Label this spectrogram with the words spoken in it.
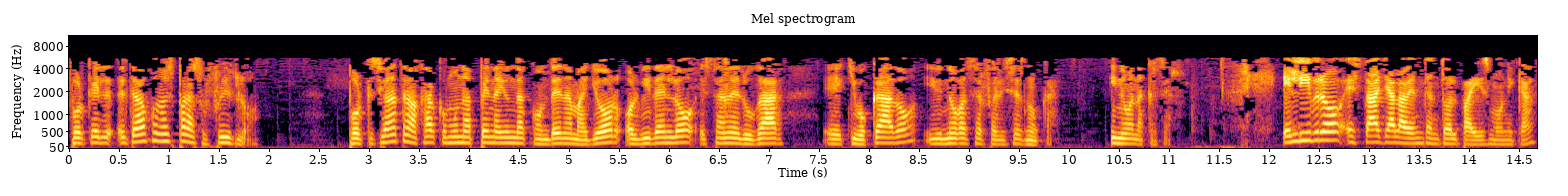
Porque el, el trabajo no es para sufrirlo. Porque si van a trabajar como una pena y una condena mayor, olvídenlo, están en el lugar eh, equivocado y no van a ser felices nunca. Y no van a crecer. El libro está ya a la venta en todo el país, Mónica.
